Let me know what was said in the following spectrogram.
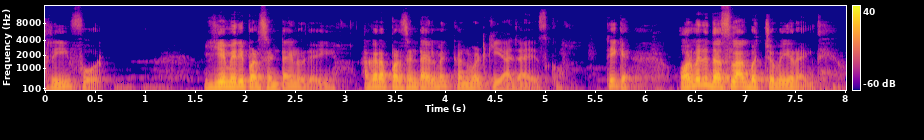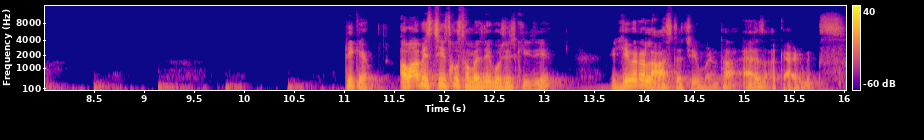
three four ये मेरी परसेंटाइल हो जाएगी, अगर अब परसेंटाइल में कन्वर्ट किया जाए इसको। ठीक है? और मेरे दस लाख बच्चों में ये रैंक थी। ठीक है? अब आप इस चीज़ को समझने की कोशिश कीजिए। ये मेरा लास्ट अचीवमेंट था एज अकेडमिक्स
